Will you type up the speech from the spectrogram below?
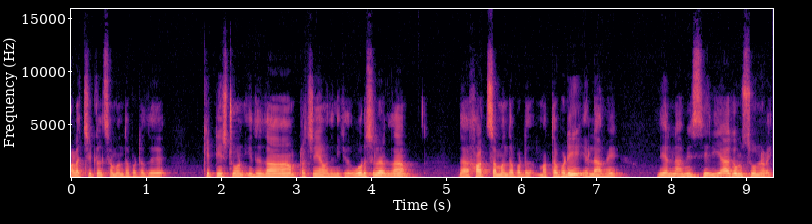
மலச்சிக்கல் சம்மந்தப்பட்டது கிட்னி ஸ்டோன் இதுதான் பிரச்சனையாக வந்து நிற்கிது ஒரு சிலருக்கு தான் இந்த ஹார்ட் சம்மந்தப்பட்டது மற்றபடி எல்லாமே இது எல்லாமே சரியாகும் சூழ்நிலை.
